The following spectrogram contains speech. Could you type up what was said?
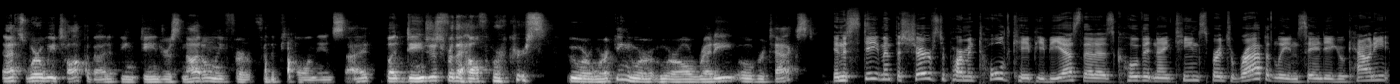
that's where we talk about it being dangerous not only for, for the people on the inside but dangerous for the health workers who are working, who are, who are already overtaxed. In a statement, the Sheriff's Department told KPBS that as COVID 19 spreads rapidly in San Diego County,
